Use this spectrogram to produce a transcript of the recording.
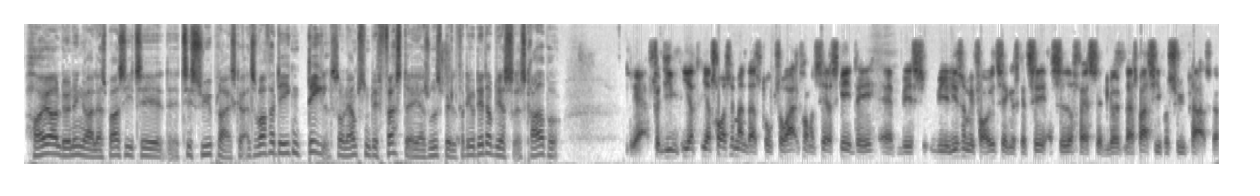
højere lønninger, lad os bare sige, til, øh, til sygeplejersker. Altså hvorfor er det ikke en del, som nærmest som det første af jeres udspil? For det er jo det, der bliver skrevet på. Ja, fordi jeg, jeg tror simpelthen, der strukturelt kommer til at ske det, at hvis vi ligesom i Folketinget skal til at sidde og fastsætte løn, lad os bare sige på sygeplejersker,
